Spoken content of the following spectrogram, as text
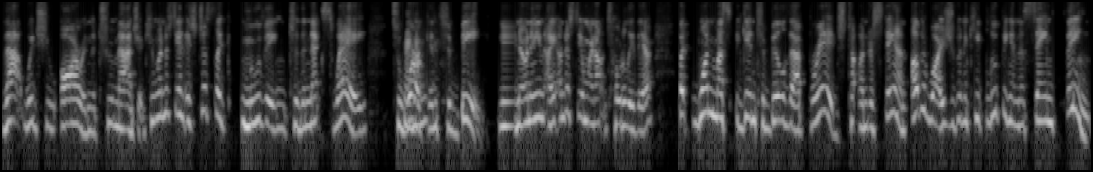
that which you are in the true magic. You understand? It's just like moving to the next way to work mm-hmm. and to be. You know what I mean? I understand we're not totally there, but one must begin to build that bridge to understand. Otherwise, you're going to keep looping in the same thing.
